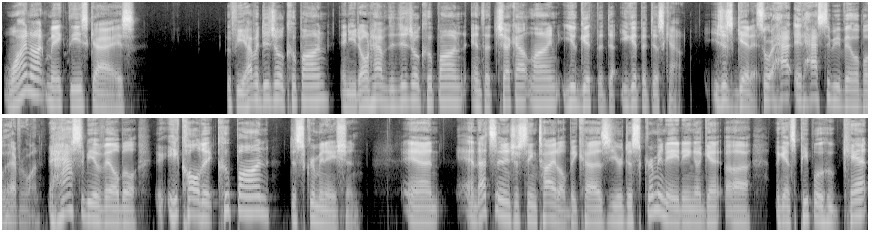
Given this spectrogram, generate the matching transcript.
Why not make these guys, if you have a digital coupon and you don't have the digital coupon in the checkout line, you get the you get the discount. You just get it. So it, ha- it has to be available to everyone. It has to be available. He called it coupon discrimination, and and that's an interesting title because you're discriminating against uh, against people who can't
